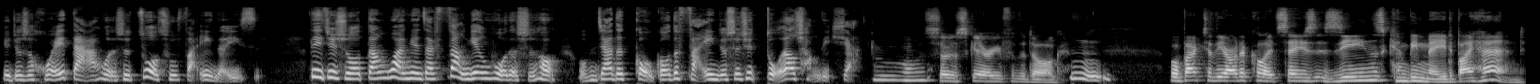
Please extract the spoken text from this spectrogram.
也就是回答或者是做出反应的意思。例句说，当外面在放烟火的时候，我们家的狗狗的反应就是去躲到床底下。Oh, so scary for the dog. Hmm. Well, back to the article, it says zines can be made by hand.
